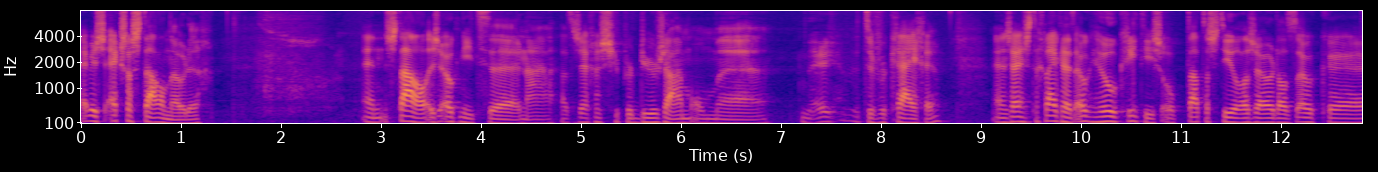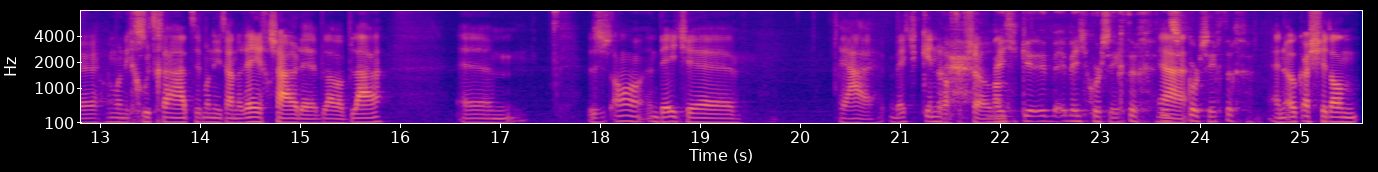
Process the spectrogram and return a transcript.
Heb je dus extra staal nodig. En staal is ook niet, eh, nou, laten we zeggen, super duurzaam om eh, Nee. te verkrijgen. En zijn ze tegelijkertijd ook heel kritisch op Tata Steel en zo, dat het ook eh, helemaal niet goed gaat, helemaal niet aan de regels houden, bla bla bla. Ehm, dus het is allemaal een beetje, ja, een beetje kinderachtig of zo. Een want- beetje, een beetje kortzichtig. Ja. Is kortzichtig. En ook als je dan,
